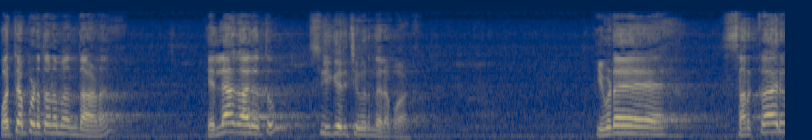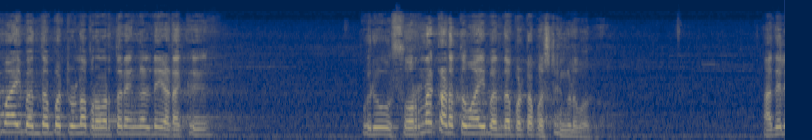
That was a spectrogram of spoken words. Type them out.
ഒറ്റപ്പെടുത്തണമെന്നാണ് എല്ലാ കാലത്തും സ്വീകരിച്ചു വരുന്ന നിലപാട്. ഇവിടെ സർക്കാരുമായി ബന്ധപ്പെട്ടുള്ള പ്രവർത്തനങ്ങളുടെ ഇടയ്ക്ക് ഒരു സ്വർണക്കടത്തുമായി ബന്ധപ്പെട്ട പ്രശ്നങ്ങൾ വന്നു. അതിൽ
